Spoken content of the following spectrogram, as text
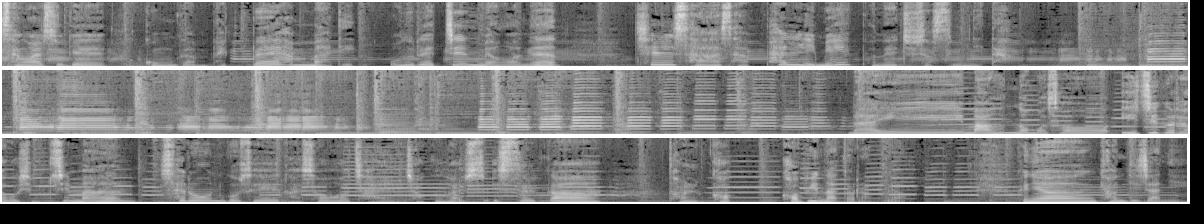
생활 속의 공감 100배 한마디. 오늘의 찐 명언은 7448님이 보내주셨습니다. 나이 마흔 넘어서 이직을 하고 싶지만 새로운 곳에 가서 잘 적응할 수 있을까 덜컥 겁이 나더라고요. 그냥 견디자니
